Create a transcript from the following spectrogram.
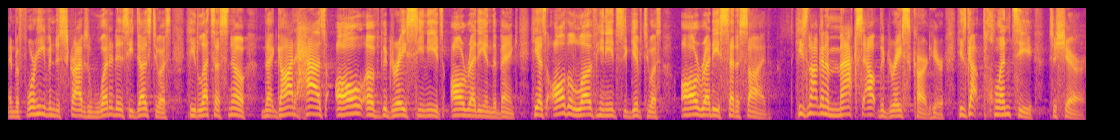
And before he even describes what it is he does to us, he lets us know that God has all of the grace he needs already in the bank. He has all the love he needs to give to us already set aside. He's not going to max out the grace card here, he's got plenty to share.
